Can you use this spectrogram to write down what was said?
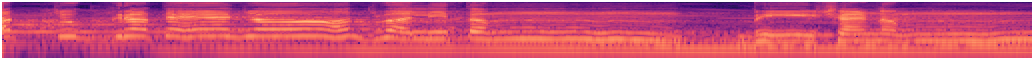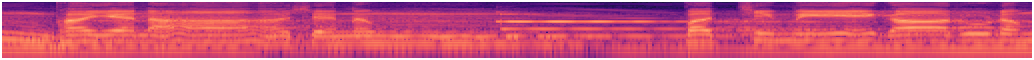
अत्युग्रतेजोज्वलितं भीषणं भयनाशनम्। पश्चिमे गारुडं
